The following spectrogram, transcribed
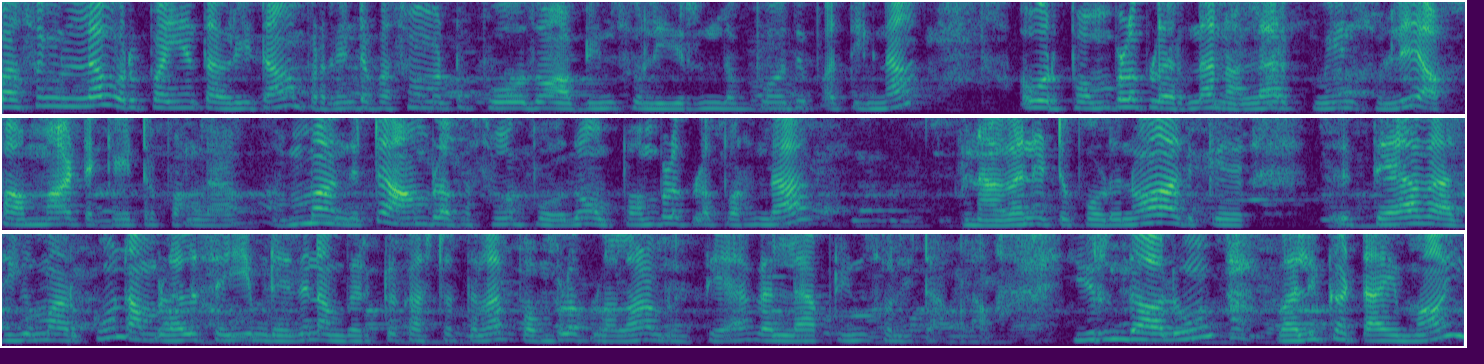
பசங்களில் ஒரு பையன் தவறிட்டான். அப்புறம் ரெண்டு பசங்க மட்டும் போதும் அப்படின்னு சொல்லி இருந்தபோது பார்த்திங்கன்னா ஒரு பொம்பளை பிள்ளை இருந்தால் நல்லா இருக்குமேன்னு சொல்லி அப்பா அம்மாகிட்ட கேட்டிருப்பாங்க. அம்மா வந்துட்டு ஆம்பளை பசங்க போதும் பொம்பளை பிள்ளை பிறந்தா நகை நட்டு போடணும். அதுக்கு தேவை அதிகமாக இருக்கும். நம்மளால் செய்ய முடியாது. நம்ம இருக்க கஷ்டத்தில் பொம்பளை பிள்ளைலாம் நம்மளுக்கு தேவையில்லை அப்படின்னு சொல்லிட்டாங்களாம். இருந்தாலும் வலுக்கட்டாயமாக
